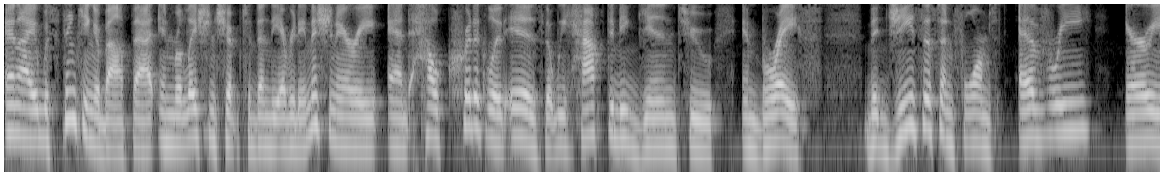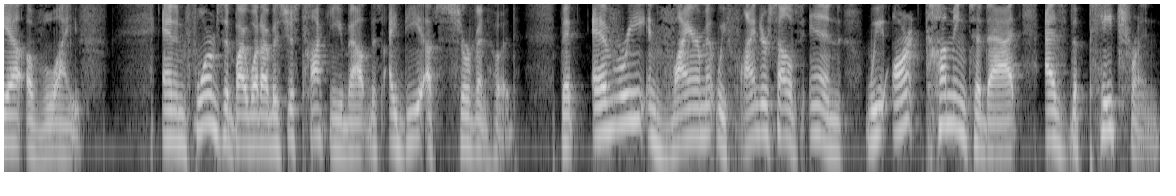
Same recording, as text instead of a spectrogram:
And I was thinking about that in relationship to then the everyday missionary and how critical it is that we have to begin to embrace that Jesus informs every area of life and informs it by what I was just talking about this idea of servanthood that every environment we find ourselves in, we aren't coming to that as the patron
